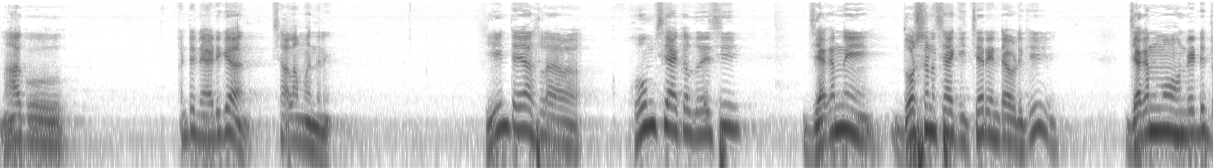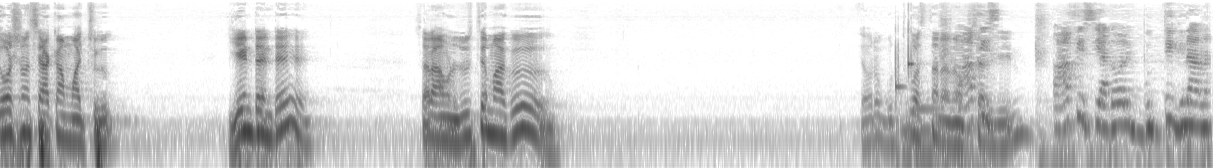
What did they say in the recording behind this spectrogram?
నాకు అంటే నేను అడిగాను చాలామందిని. ఏంటి అసలు హోంశాఖ వదిలేసి జగన్ని దూషణ శాఖ ఇచ్చారేంటి ఆవిడకి? జగన్మోహన్ రెడ్డి దూషణ శాఖ అమాత్యులు. ఏంటంటే సార్ ఆవిడ చూస్తే మాకు ఎవరో గుర్తుకొస్తున్నారని ఒకసారి బుద్ధి జ్ఞానం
